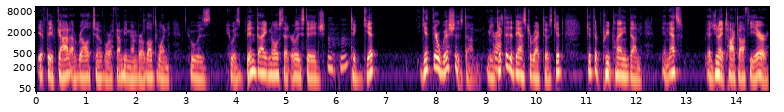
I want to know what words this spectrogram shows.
if they've got a relative or a family member, a loved one who is who has been diagnosed at early stage mm-hmm. to get get their wishes done. I mean, Correct. get the advance directives, get get the pre planning done, and that's as you and I talked off the air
